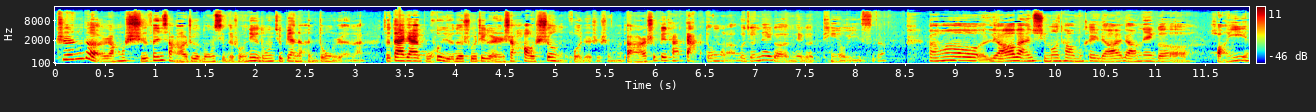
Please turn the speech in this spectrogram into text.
真的然后十分想要这个东西的时候，那个东西就变得很动人了。就大。大家不会觉得说这个人是好胜或者是什么，反而是被他打动了。我觉得那个那个挺有意思的。然后聊完许梦桃，我们可以聊一聊那个黄奕。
